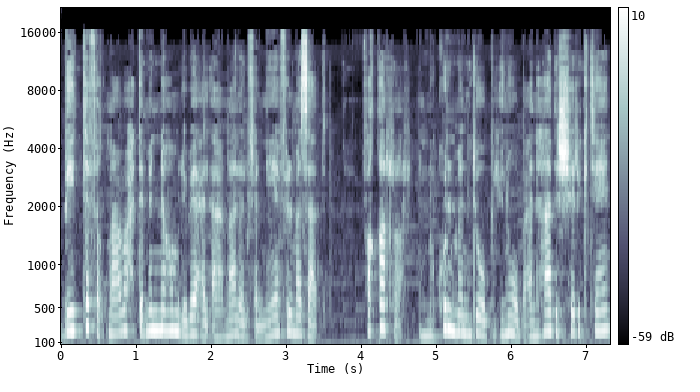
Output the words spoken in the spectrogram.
بيتفق مع واحدة منهم لبيع الأعمال الفنية في المزاد. فقرر أنه كل مندوب ينوب عن هذه الشركتين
